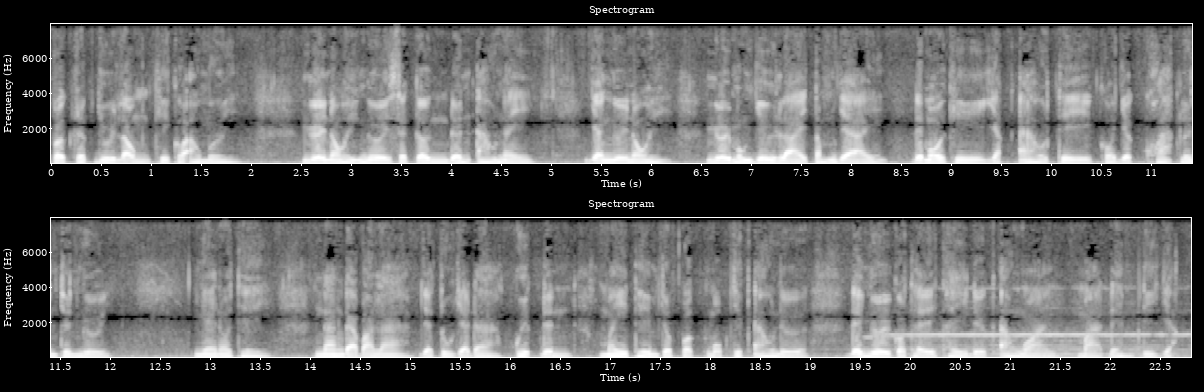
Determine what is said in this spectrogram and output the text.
Phật rất vui lòng khi có áo mới. Người nói người sẽ cần đến áo này, và người nói người muốn giữ lại tấm vải để mỗi khi giặt áo thì có vật khoác lên trên người. Nghe nói thế, Nang Đà Ba La và Tu Già Đa quyết định may thêm cho Phật một chiếc áo nữa để người có thể thay được áo ngoài mà đem đi giặt.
